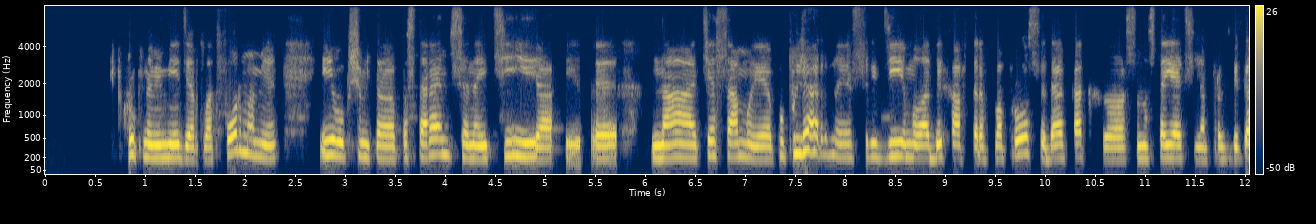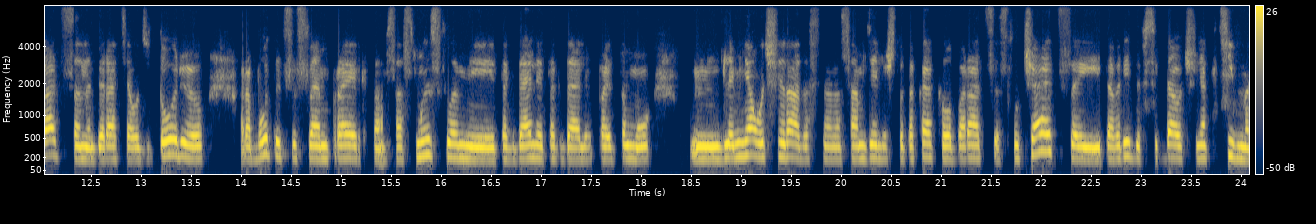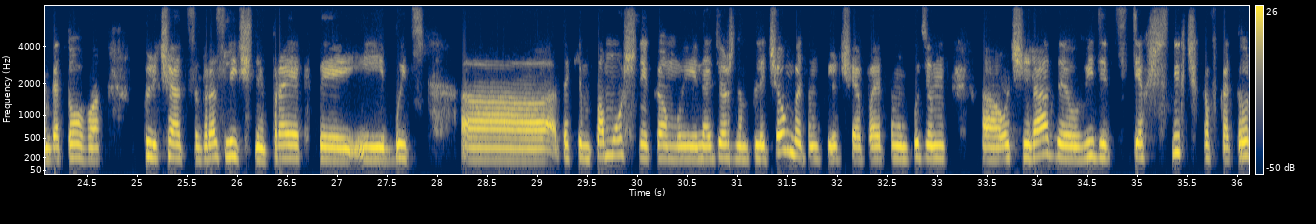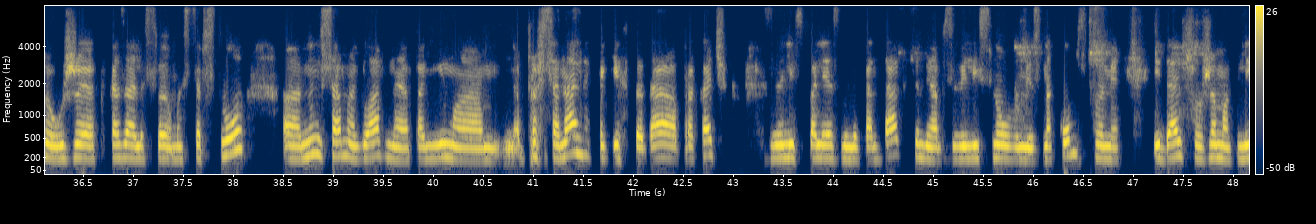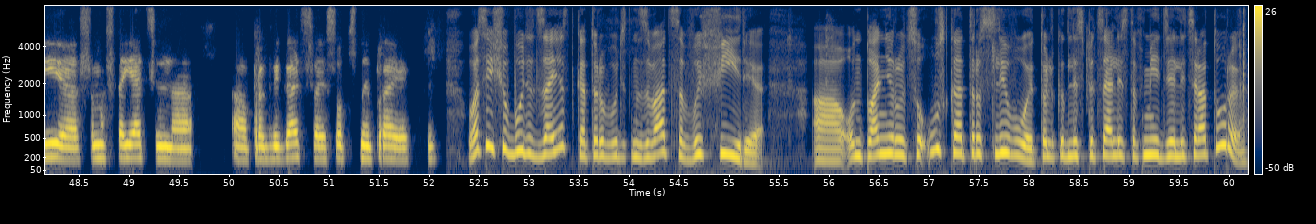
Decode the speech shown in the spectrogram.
крупными медиаплатформами и, в общем-то, постараемся найти э, на те самые популярные среди молодых авторов вопросы, да, как э, самостоятельно продвигаться, набирать аудиторию, работать со своим проектом, со смыслами и так далее, и так далее. Поэтому для меня очень радостно, на самом деле, что такая коллаборация случается, и Таврида всегда очень активно готова включаться в различные проекты и быть э, таким помощником и надежным плечом в этом ключе. Поэтому будем э, очень рады увидеть тех счастливчиков, которые уже показали свое мастерство. Э, ну и самое главное, помимо профессиональных каких-то да, прокачек, обзавелись полезными контактами, обзавелись новыми знакомствами и дальше уже могли самостоятельно а, продвигать свои собственные проекты. У вас еще будет заезд, который будет называться «В эфире». А, он планируется узкоотраслевой, только для специалистов медиа-литературы?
